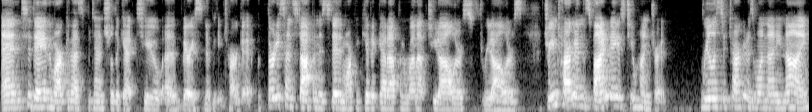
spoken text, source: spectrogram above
And today the market has potential to get to a very significant target. With 30 cent stop in this today, the market could get up and run up $2, $3. Dream target in the SPY today is 200. Realistic target is 199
